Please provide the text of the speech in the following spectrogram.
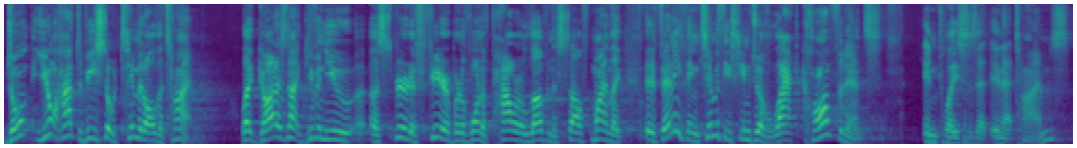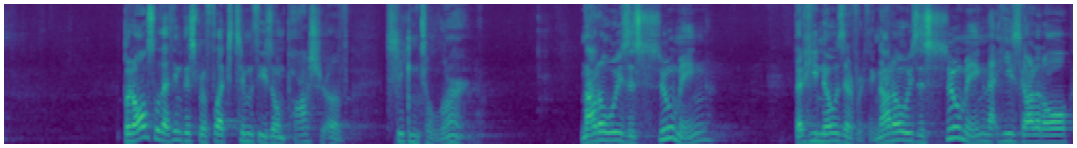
don't, you don't have to be so timid all the time. Like, God has not given you a spirit of fear, but of one of power, love, and a self mind. Like, if anything, Timothy seems to have lacked confidence in places at, in at times. But also, I think this reflects Timothy's own posture of seeking to learn, not always assuming that he knows everything, not always assuming that he's got it all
